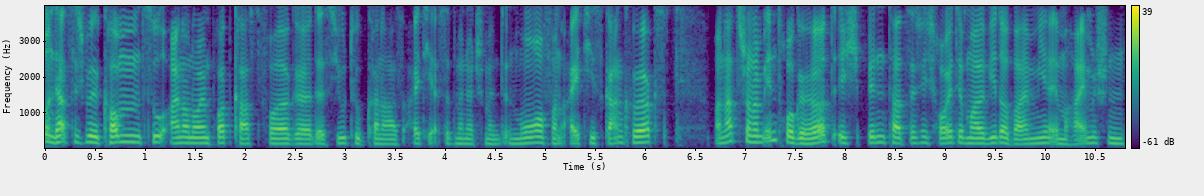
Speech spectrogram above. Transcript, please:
und herzlich willkommen zu einer neuen Podcast-Folge des YouTube-Kanals IT Asset Management and More von IT Skunkworks. Man hat es schon im Intro gehört, ich bin tatsächlich heute mal wieder bei mir im heimischen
